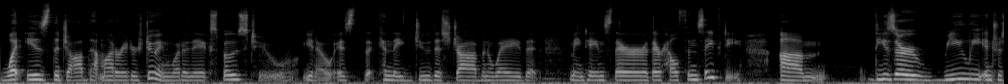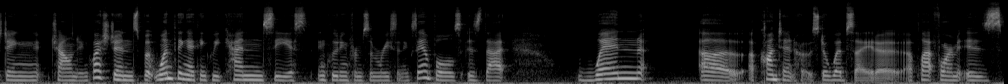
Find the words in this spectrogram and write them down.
what is the job that moderator's doing? What are they exposed to? You know, is that can they do this job in a way that maintains their their health and safety? Um, these are really interesting, challenging questions. But one thing I think we can see, including from some recent examples, is that when a, a content host, a website, a, a platform is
